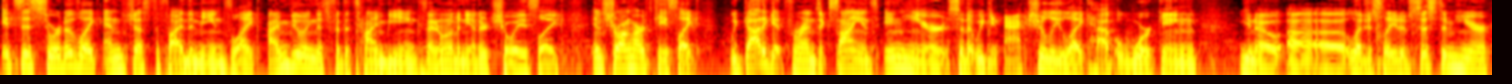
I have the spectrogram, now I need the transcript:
It's this sort of like ends justify the means like I'm doing this for the time being because I don't have any other choice. Like in Stronghart's case like we got to get forensic science in here so that we can actually like have a working you know uh, uh, legislative system here.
